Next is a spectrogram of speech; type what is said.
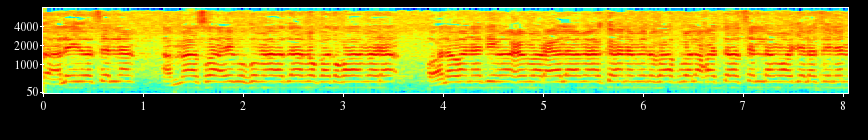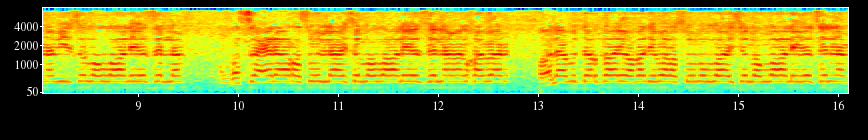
عليه وسلم أما صاحبكم هذا فقد غامر. قال وندم عمر على ما كان منه فأقبل حتى سلم وجلس إلى النبي صلى الله عليه وسلم وقص على رسول الله صلى الله عليه وسلم الخبر قال أبو الدرداء وغضب رسول الله صلى الله عليه وسلم.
